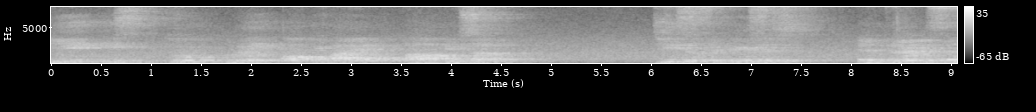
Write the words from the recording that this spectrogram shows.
He is too preoccupied about himself. Jesus refuses and turns the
